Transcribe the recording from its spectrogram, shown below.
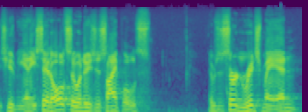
excuse me, and he said also unto his disciples, There was a certain rich man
